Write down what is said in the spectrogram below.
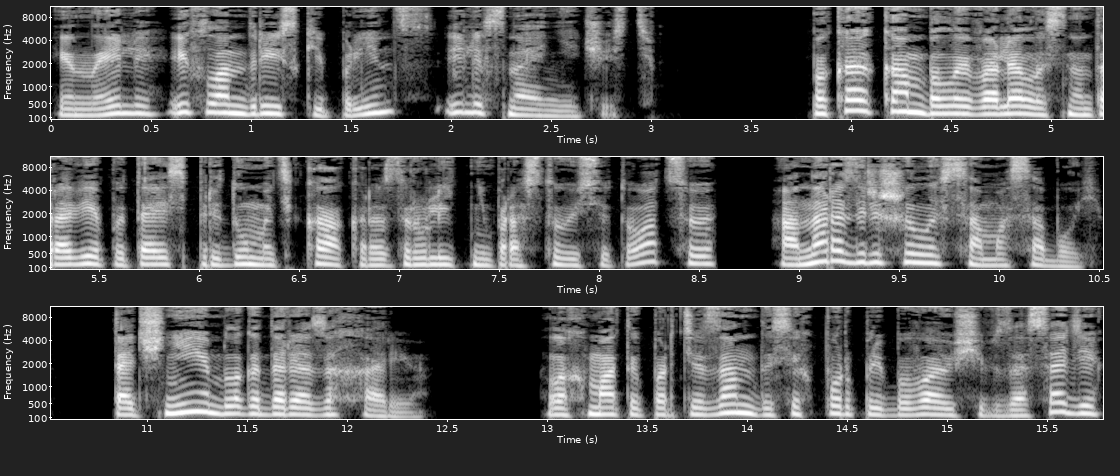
И Нелли, и фландрийский принц, и лесная нечисть. Пока Камбалой валялась на траве, пытаясь придумать, как разрулить непростую ситуацию, она разрешилась сама собой. Точнее, благодаря Захарию. Лохматый партизан, до сих пор пребывающий в засаде,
